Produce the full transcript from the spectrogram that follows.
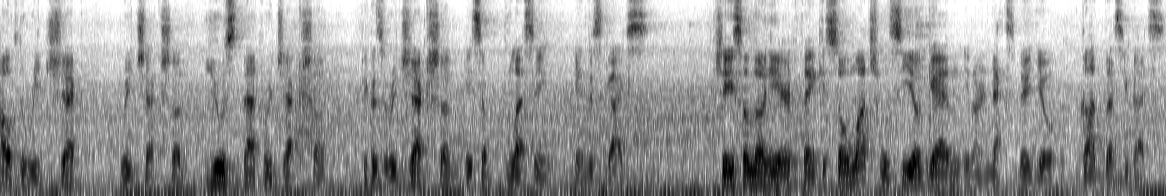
how to reject rejection. Use that rejection because rejection is a blessing in disguise. Jayson Lo here. Thank you so much. We'll see you again in our next video. God bless you guys.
